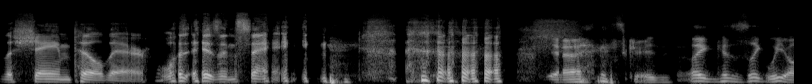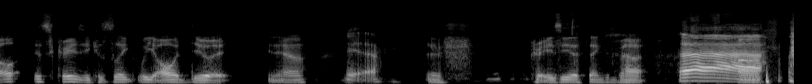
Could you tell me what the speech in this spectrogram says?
The shame pill there was is insane. yeah, it's crazy. Like, cause like we all, it's crazy because like we all do it, you know. Yeah. crazy to think about. Ah. Uh,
